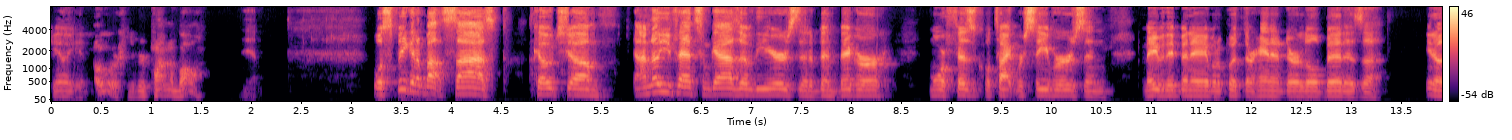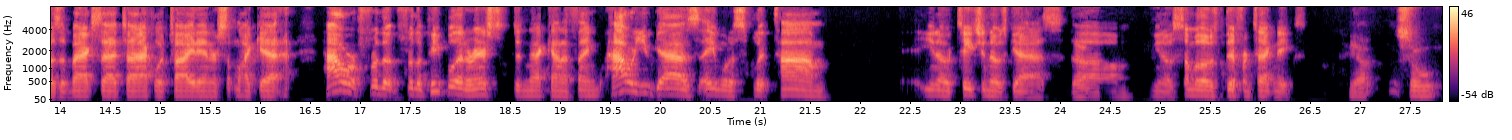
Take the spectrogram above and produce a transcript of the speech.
kill you over. You're punting the ball. Yeah. Well, speaking about size, coach, um, I know you've had some guys over the years that have been bigger, more physical type receivers, and maybe they've been able to put their hand in there a little bit as a you know, as a backside tackle or tight end or something like that. How are for the for the people that are interested in that kind of thing? How are you guys able to split time? You know, teaching those guys, um, you know, some of those different techniques. Yeah. So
